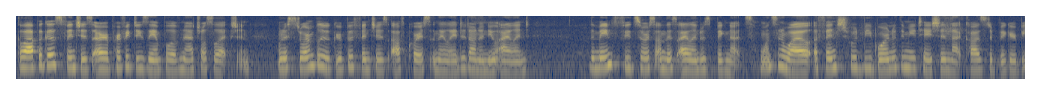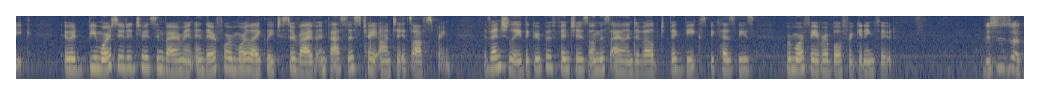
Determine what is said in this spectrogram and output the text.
Galapagos finches are a perfect example of natural selection. When a storm blew a group of finches off course and they landed on a new island, the main food source on this island was big nuts. Once in a while, a finch would be born with a mutation that caused a bigger beak. It would be more suited to its environment and therefore more likely to survive and pass this trait on to its offspring. Eventually, the group of finches on this island developed big beaks because these were more favorable for getting food. This is a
